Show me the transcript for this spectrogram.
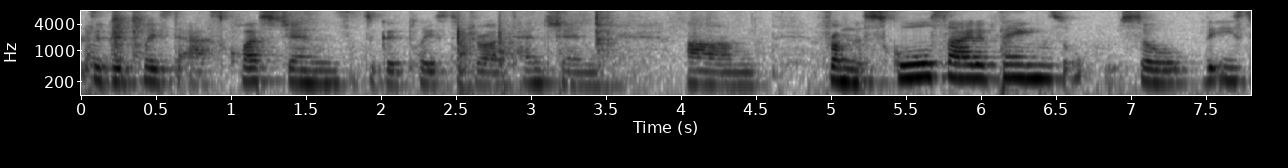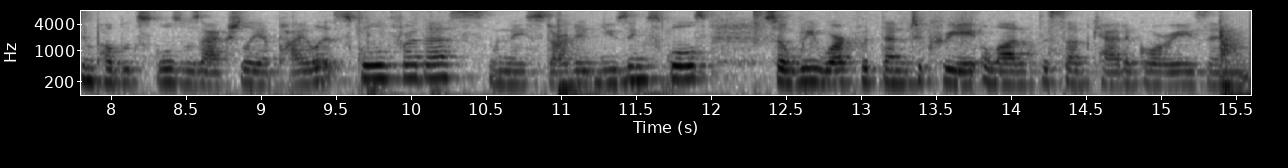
It's a good place to ask questions. It's a good place to draw attention. Um, From the school side of things, so the Easton Public Schools was actually a pilot school for this when they started using schools. So we worked with them to create a lot of the subcategories and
